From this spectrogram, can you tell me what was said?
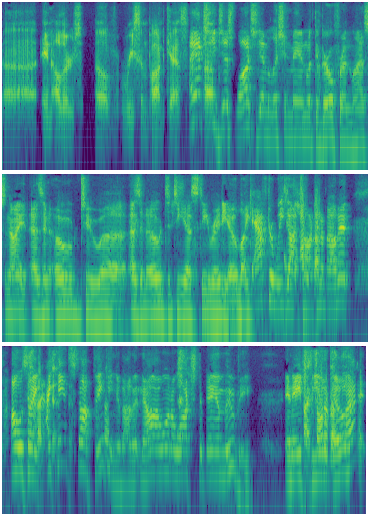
uh, and others of recent podcasts. I actually Uh, just watched Demolition Man with the girlfriend last night as an ode to uh, as an ode to TST radio. Like after we got talking about it, I was like, I can't stop thinking about it now. I want to watch the damn movie. And HBO go that. ahead.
